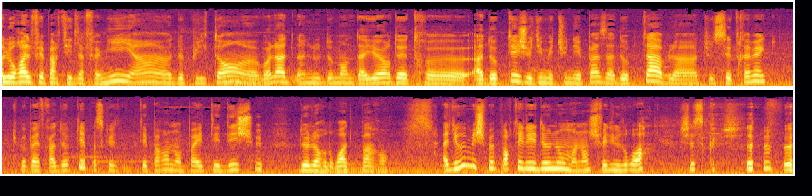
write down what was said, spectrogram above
Laura, elle fait partie de la famille hein, depuis le temps. Euh, voilà, elle nous demande d'ailleurs d'être euh, adoptée. Je lui dis, mais tu n'es pas adoptable. Hein. Tu le sais très bien que tu ne peux pas être adoptée parce que tes parents n'ont pas été déchus de leurs droits de parents. Elle dit, oui, mais je peux porter les deux noms. Maintenant, je fais du droit. Je sais ce que je veux.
